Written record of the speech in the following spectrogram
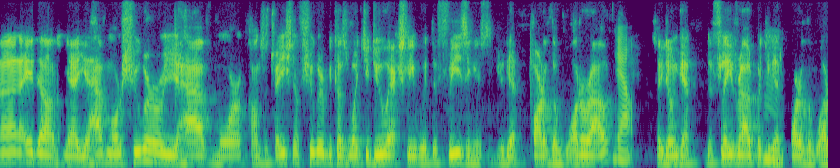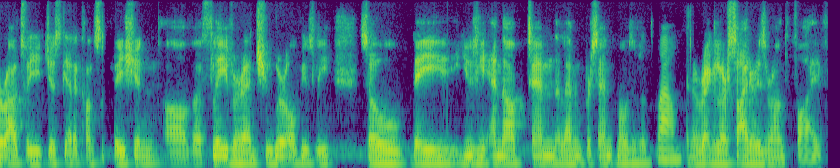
Uh, it does. Yeah, you have more sugar or you have more concentration of sugar because what you do actually with the freezing is you get part of the water out. Yeah So you don't get the flavor out, but you Mm. get part of the water out. So you just get a concentration of uh, flavor and sugar, obviously. So they usually end up 10, 11% most of the time. Wow. And a regular cider is around five.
